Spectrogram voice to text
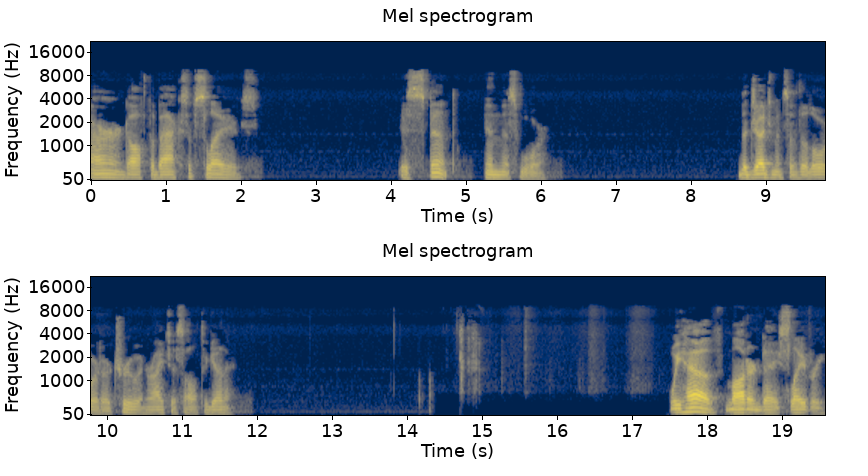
earned off the backs of slaves is spent in this war. The judgments of the Lord are true and righteous altogether. We have modern day slavery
